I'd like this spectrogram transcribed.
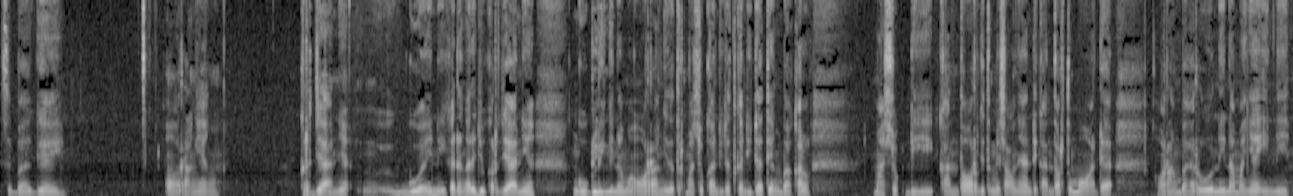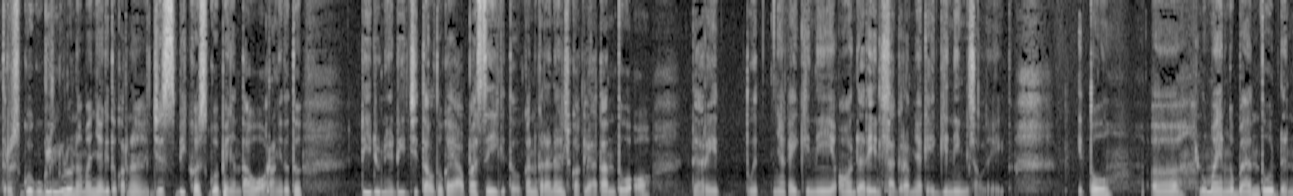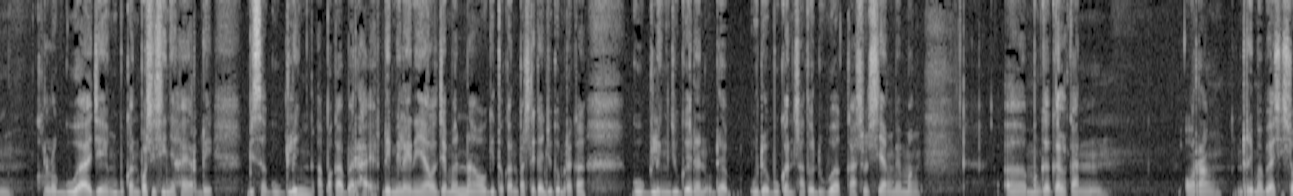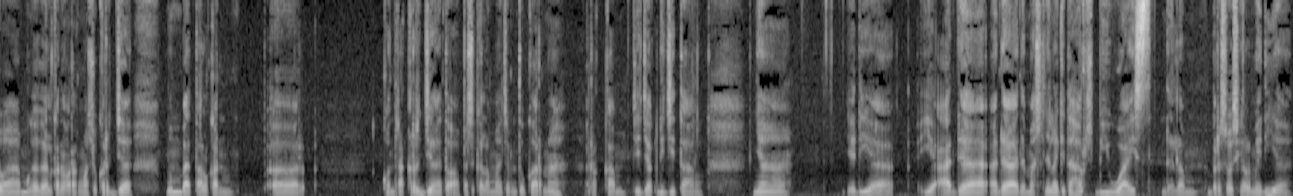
sebagai orang yang kerjaannya gue ini kadang-kadang juga kerjaannya googlingin nama orang gitu termasuk kandidat-kandidat yang bakal masuk di kantor gitu. Misalnya di kantor tuh mau ada orang baru nih namanya ini. Terus gue googling dulu namanya gitu karena just because gue pengen tahu orang itu tuh di dunia digital tuh kayak apa sih gitu. Kan kadang-kadang suka kelihatan tuh oh dari tweetnya kayak gini oh dari instagramnya kayak gini misalnya gitu. Itu uh, lumayan ngebantu dan kalau gue aja yang bukan posisinya HRD bisa googling apa kabar HRD milenial zaman now gitu kan pasti kan juga mereka googling juga dan udah udah bukan satu dua kasus yang memang uh, menggagalkan orang nerima beasiswa menggagalkan orang masuk kerja membatalkan uh, kontrak kerja atau apa segala macam tuh karena rekam jejak digitalnya. Jadi ya ya ada ada ada masanya lah kita harus be wise dalam bersosial media.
